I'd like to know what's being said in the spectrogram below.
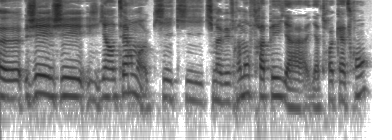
Euh, il y a un terme qui, qui, qui m'avait vraiment frappé il y a, il y a 3-4 ans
